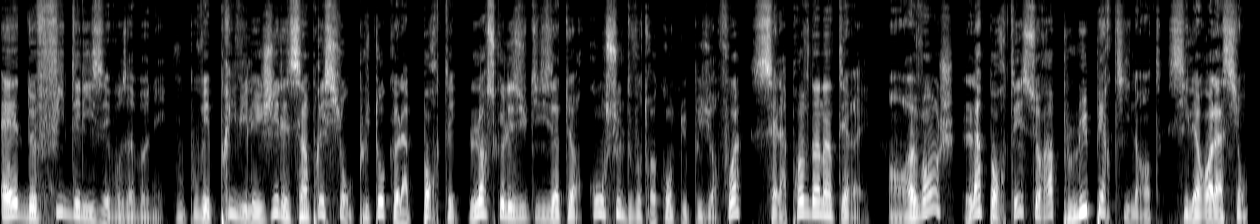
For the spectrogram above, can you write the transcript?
est de fidéliser vos abonnés, vous pouvez privilégier les impressions plutôt que la portée. Lorsque les utilisateurs consultent votre contenu plusieurs fois, c'est la preuve d'un intérêt. En revanche, la portée sera plus pertinente si les relations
